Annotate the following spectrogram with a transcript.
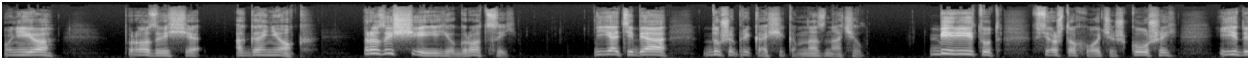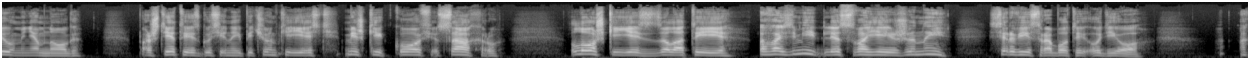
У нее прозвище Огонек. Разыщи ее, Гроций. Я тебя душеприказчиком назначил. Бери тут все, что хочешь, кушай. Еды у меня много. Паштеты из гусиной печенки есть, мешки кофе, сахару. Ложки есть золотые. Возьми для своей жены сервиз работы Одио. А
